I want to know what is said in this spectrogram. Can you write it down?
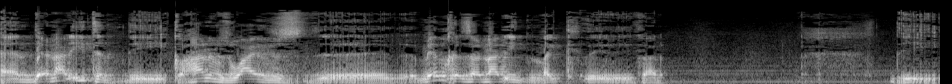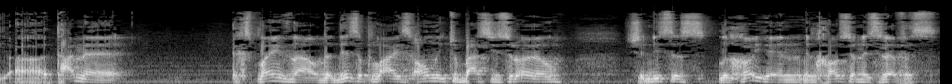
and they're not eaten. The kohanim's wives, the minchas are not eaten like the kohanim the uh, Tane explains now that this applies only to Bas Yisrael, Shenisas Lechoyen Milchosen Nisrefes.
